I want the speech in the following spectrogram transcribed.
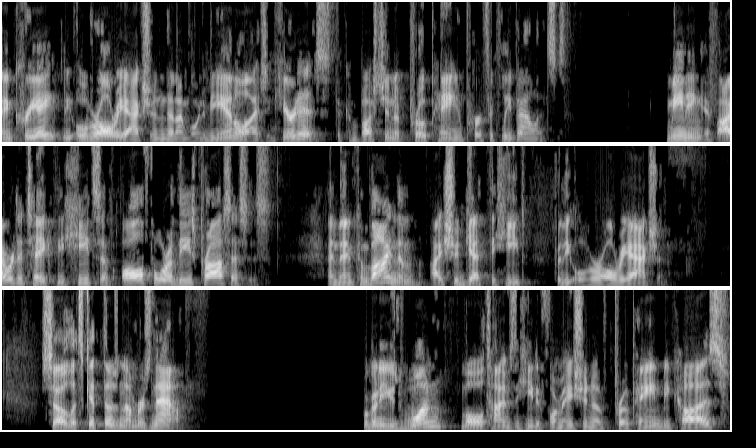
and create the overall reaction that I'm going to be analyzing. Here it is, the combustion of propane, perfectly balanced. Meaning, if I were to take the heats of all four of these processes and then combine them, I should get the heat for the overall reaction. So let's get those numbers now. We're going to use 1 mole times the heat of formation of propane because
